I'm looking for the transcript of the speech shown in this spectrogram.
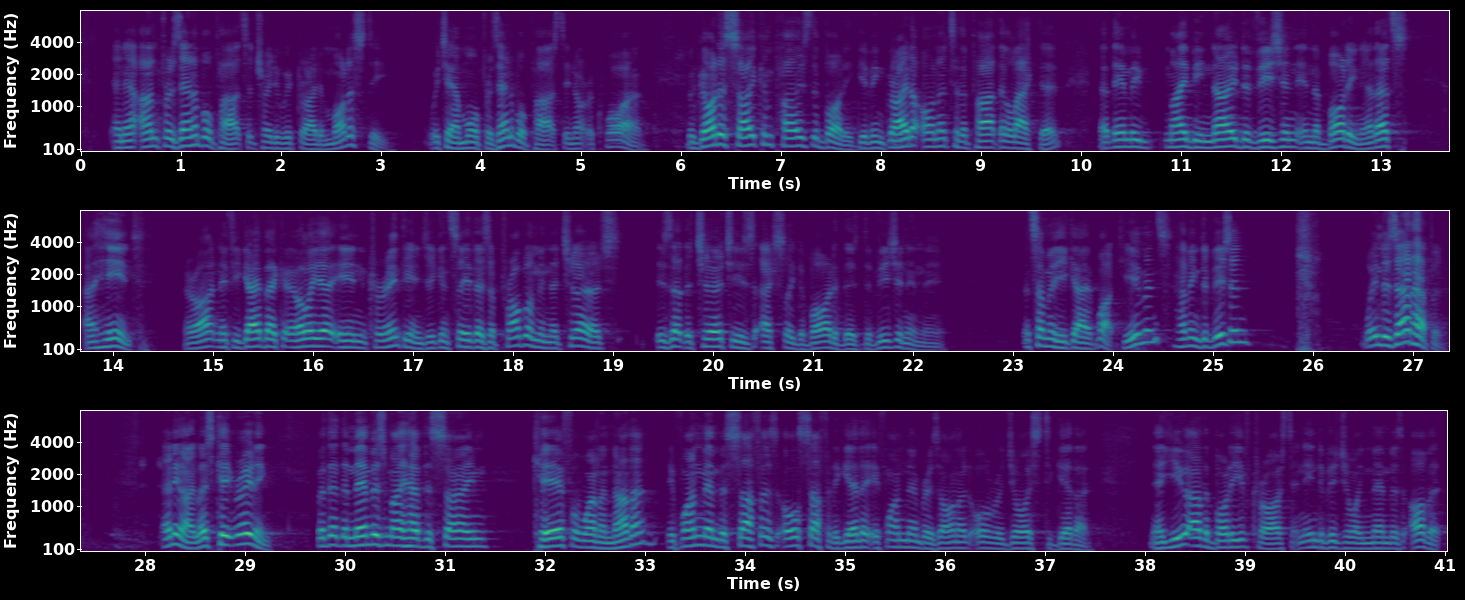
And our unpresentable parts are treated with greater modesty, which our more presentable parts do not require. But God has so composed the body, giving greater honour to the part that lacked it, that there may be no division in the body. Now, that's a hint all right, and if you go back earlier in Corinthians, you can see there's a problem in the church is that the church is actually divided. There's division in there. And some of you go, What, humans having division? When does that happen? Anyway, let's keep reading. But that the members may have the same care for one another. If one member suffers, all suffer together. If one member is honoured, all rejoice together. Now you are the body of Christ and individually members of it.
